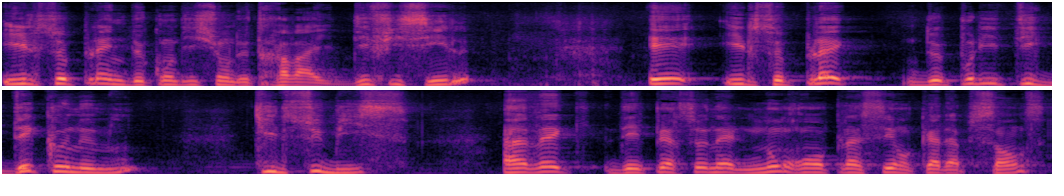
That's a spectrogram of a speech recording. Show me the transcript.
Ils se plaignent de conditions de travail difficiles et ils se plaignent de politiques d'économie qu'ils subissent avec des personnels non remplacés en cas d'absence.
